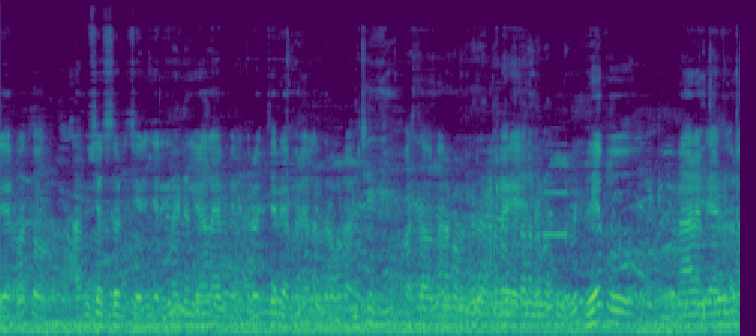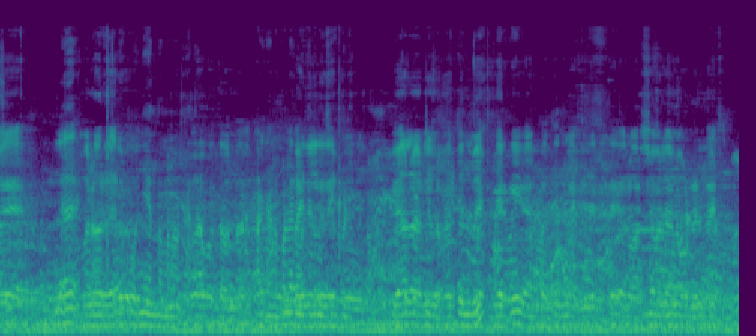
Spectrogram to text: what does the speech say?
గారు మొత్తం అఫీషియల్స్ తోటి చేయడం జరిగింది. ఇవాళ ఎంపీలు ఇద్దరు వచ్చారు. ఎమ్మెల్యేలు అందరూ కూడా వస్తూ ఉన్నారు. అలాగే రేపు నారాయణ గారు అలాగే మనోహర్ గారు రాబోతా ఉన్నారు ఫైనల్ రేపు ఇవాళ నిన్న పంతొమ్మిది మ్యాచ్ జరిగి ఇవాళ పంతొమ్మిది మ్యాచ్ జరిగితే ఇవాళ వర్షం వల్ల ఒకటి రెండు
